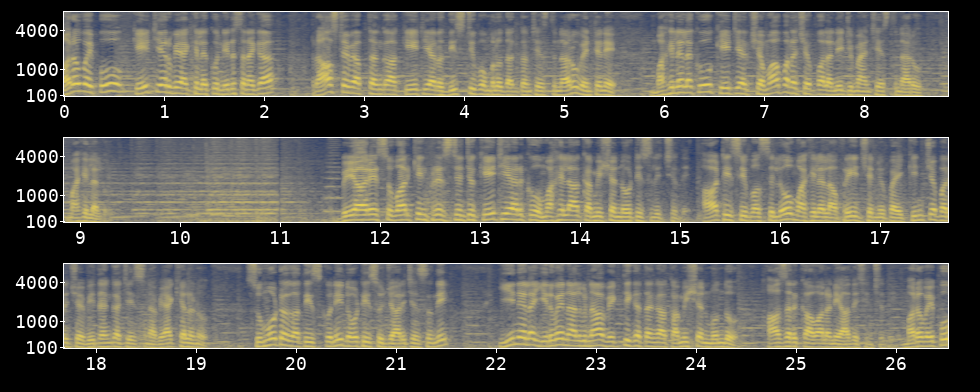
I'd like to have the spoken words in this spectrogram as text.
మరోవైపు కేటీఆర్ వ్యాఖ్యలకు నిరసనగా రాష్ట్ర వ్యాప్తంగా కేటీఆర్ దిష్టి బొమ్మలు దగ్ధం చేస్తున్నారు. వెంటనే మహిళలకు కేటీఆర్ క్షమాపణ చెప్పాలని డిమాండ్ చేస్తున్నారు మహిళలు. బీఆర్ఎస్ వర్కింగ్ ప్రెసిడెంట్ కేటీఆర్కు మహిళా కమిషన్ నోటీసులు ఇచ్చింది ఆర్టీసీ బస్సులో మహిళల ఫ్రీ జర్నీపై కించపరిచే విధంగా చేసిన వ్యాఖ్యలను సుమోటోగా తీసుకుని నోటీసు జారీ చేసింది. ఈ నెల ఇరవై నాలుగున వ్యక్తిగతంగా కమిషన్ ముందు హాజరు కావాలని ఆదేశించింది. మరోవైపు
